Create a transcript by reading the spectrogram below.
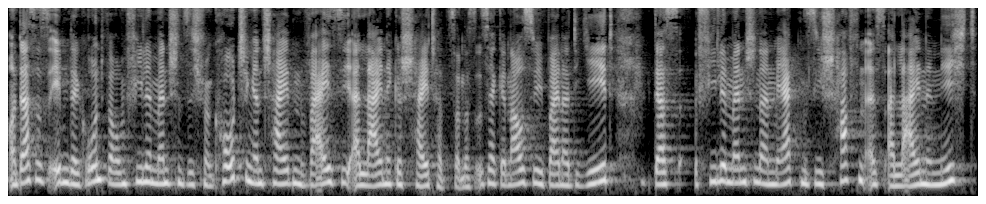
Und das ist eben der Grund, warum viele Menschen sich für ein Coaching entscheiden, weil sie alleine gescheitert sind. Das ist ja genauso wie bei einer Diät, dass viele Menschen dann merken, sie schaffen es alleine nicht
